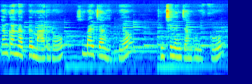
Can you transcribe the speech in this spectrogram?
현관 앞에 마루로 신발장 있고요. 김치냉장고 있고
